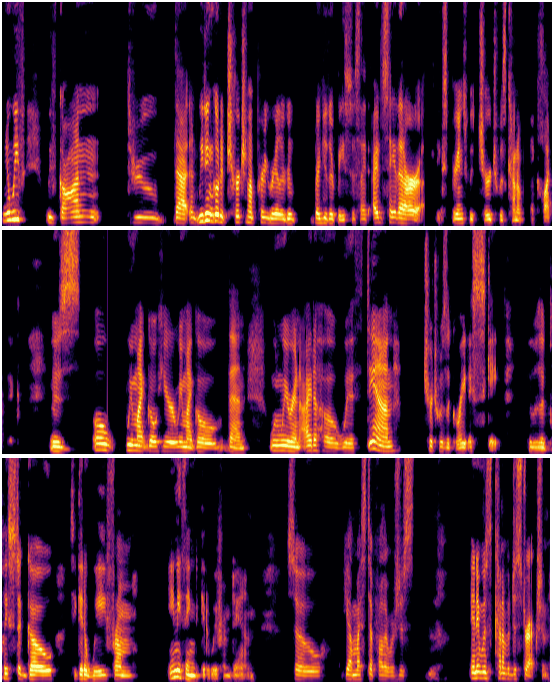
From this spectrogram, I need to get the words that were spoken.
you know we've we've gone through that, and we didn't go to church on a pretty regular regular basis. I'd, I'd say that our experience with church was kind of eclectic. It was oh we might go here, we might go then. When we were in Idaho with Dan, church was a great escape. It was a mm. place to go to get away from anything to get away from Dan. So yeah, my stepfather was just, and it was kind of a distraction.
